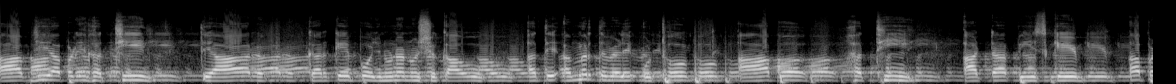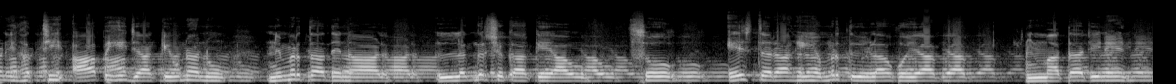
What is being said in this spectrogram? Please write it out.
ਆਪ ਜੀ ਆਪਣੇ ਹੱਥੀ ਤਿਆਰ ਕਰਕੇ ਭੋਜਨ ਉਹਨਾਂ ਨੂੰ ਛਕਾਓ ਅਤੇ ਅੰਮ੍ਰਿਤ ਵੇਲੇ ਉਠੋ। ਆਪ ਹੱਥੀ ਆਟਾ ਪੀਸ ਕੇ, ਆਪਣੇ ਹੱਥੀ ਆਪ ਹੀ ਜਾ ਕੇ ਉਹਨਾਂ ਨੂੰ ਨਿਮਰਤਾ ਦੇ ਨਾਲ ਲੰਗਰ ਛਕਾ ਕੇ ਆਓ। ਸੋ ਇਸ ਤਰ੍ਹਾਂ ਹੀ ਅੰਮ੍ਰਿਤ ਵੇਲਾ ਹੋਇਆ। ਮਾਤਾ ਜੀ ਨੇ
